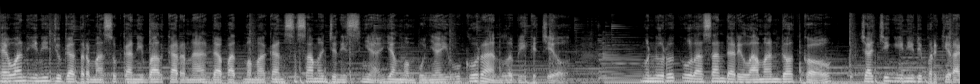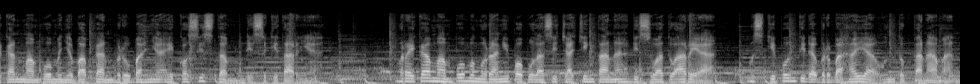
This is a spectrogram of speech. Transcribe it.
Hewan ini juga termasuk kanibal karena dapat memakan sesama jenisnya yang mempunyai ukuran lebih kecil. Menurut ulasan dari laman.co, cacing ini diperkirakan mampu menyebabkan berubahnya ekosistem di sekitarnya. Mereka mampu mengurangi populasi cacing tanah di suatu area, meskipun tidak berbahaya untuk tanaman.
